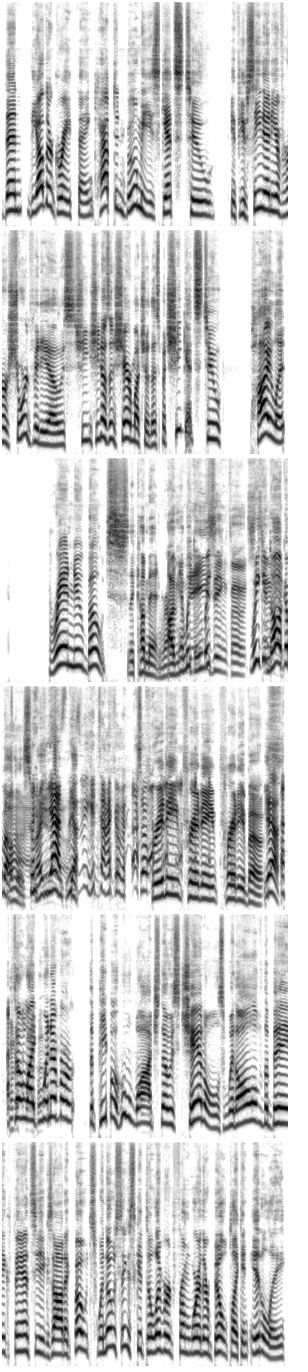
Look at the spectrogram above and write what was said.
Then the other great thing, Captain Boomies gets to. If you've seen any of her short videos, she she doesn't share much of this, but she gets to pilot brand new boats that come in, right? And we can we, boats. we can talk about this, right? yes, Yeah. we can talk about. Pretty, pretty, pretty boat. Yeah. So like whenever the people who watch those channels with all of the big fancy exotic boats, when those things get delivered from where they're built, like in Italy,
